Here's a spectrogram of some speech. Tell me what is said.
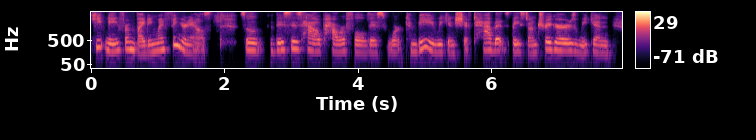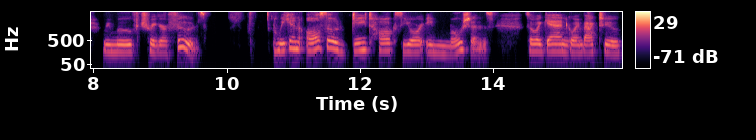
keep me from biting my fingernails. So this is how powerful this work can be. We can shift habits based on triggers, we can remove trigger foods. We can also detox your emotions. So again, going back to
